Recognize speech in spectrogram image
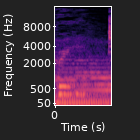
free.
